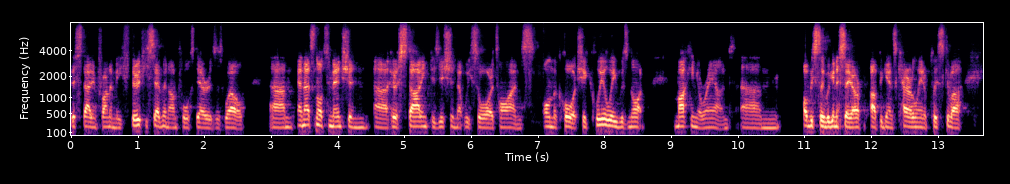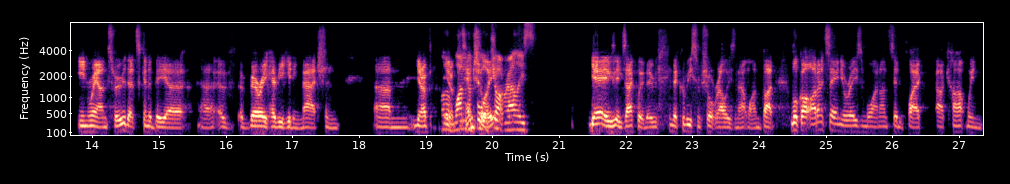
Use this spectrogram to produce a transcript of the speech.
the stat in front of me, 37 unforced errors as well. Um, and that's not to mention uh, her starting position that we saw at times on the court. She clearly was not mucking around. Um, obviously, we're going to see her up against Karolina Pliskova in round two. That's going to be a, a, a very heavy hitting match. And, um, you know, you know potentially. shot rallies. Yeah, exactly. There, there could be some short rallies in that one. But look, I, I don't see any reason why an unseeded player uh, can't win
